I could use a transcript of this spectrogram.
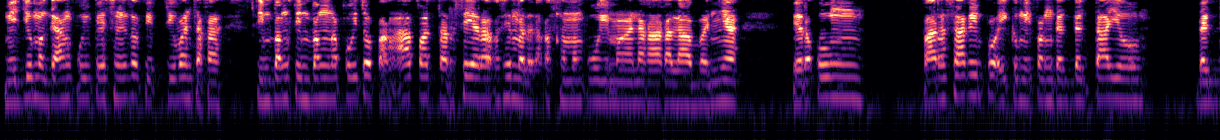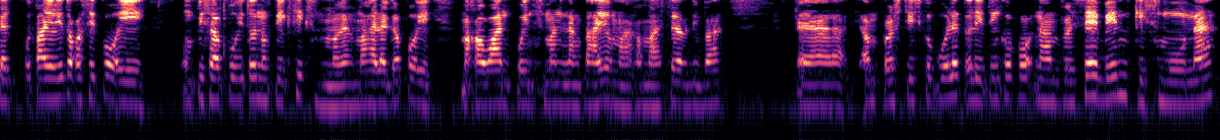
Medyo magaang po yung peso nito, 51. Tsaka timbang-timbang na po ito, pang-apat, tarsera. Kasi malalakas naman po yung mga nakakalaban niya. Pero kung para sa akin po, eh, kung may pangdagdag tayo, dagdag po tayo dito kasi po eh umpisa po ito ng pick 6 ma- mahalaga po eh maka 1 points man lang tayo mga kamaster di ba kaya ang first choice ko po ulit ulitin ko po number 7 kiss muna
